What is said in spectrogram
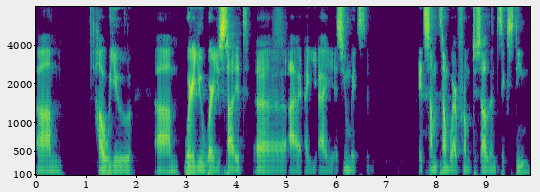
um, how you um, where you where you studied? Uh, I, I I assume it's it's some somewhere from 2016.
